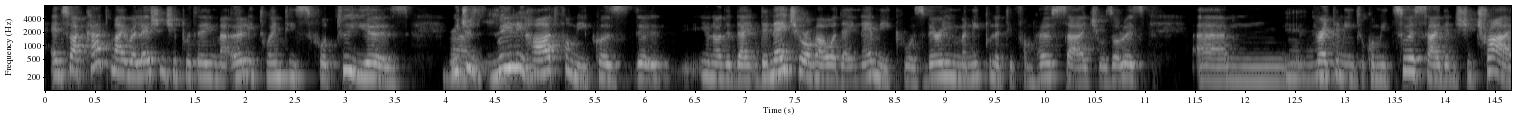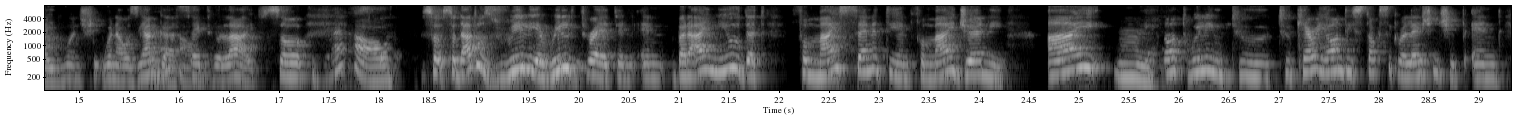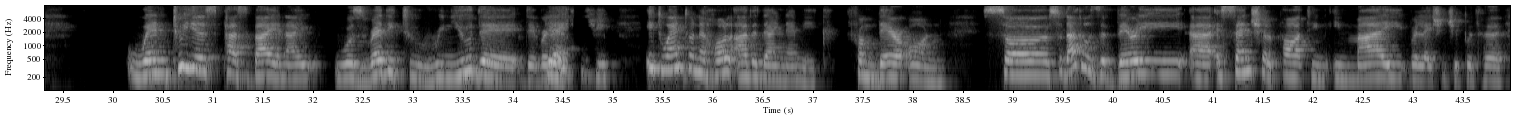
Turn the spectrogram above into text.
And so I cut my relationship with her in my early 20s for two years, right. which was really hard for me because the you know the, the nature of our dynamic was very manipulative from her side. She was always um, mm-hmm. threatening to commit suicide, and she tried when she when I was younger, wow. saved her life. So wow. So so that was really a real threat, and and but I knew that for my sanity and for my journey, I mm. am not willing to to carry on this toxic relationship. And when two years passed by, and I was ready to renew the the relationship, yeah. it went on a whole other dynamic from there on. So, so that was a very uh, essential part in, in my relationship with her.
